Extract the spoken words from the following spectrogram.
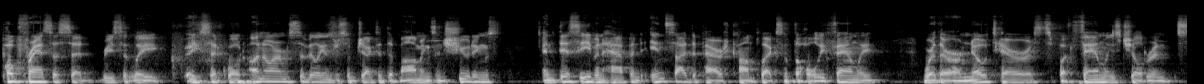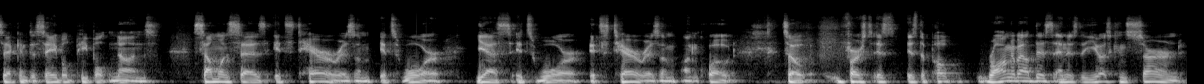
Pope Francis said recently, he said, quote, unarmed civilians are subjected to bombings and shootings. And this even happened inside the parish complex of the Holy Family, where there are no terrorists, but families, children, sick and disabled people, nuns. Someone says it's terrorism, it's war. Yes, it's war, it's terrorism, unquote. So, first, is, is the Pope wrong about this? And is the US concerned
